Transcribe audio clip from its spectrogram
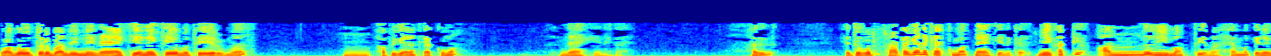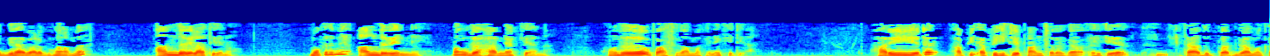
වග උත්තර බඳින්නේ නැහැ කියන එකේම තේරුම අපි ගැන කැක්කුම නැහැ කියන එකයි. හරිද? එතකොට රට ගැන කැක්කුමක් නැහැ කියන එකයි. මේ කට්ටිය අන්ධ වීමක් තියෙනවා. හැම කෙනෙක් දිහා බලපුවාම අන්ධ වෙලා තියෙනවා. මොකද මේ අන්ධ වෙන්නේ? මම උදාහරණයක් කියන්නම්. හොඳ උපාසකම්ම කෙනෙක් හිටියා. හරියට අපි අපි හිටිය පන්සලක හිටිය ඉතා දුප්පත් ගමක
